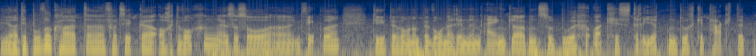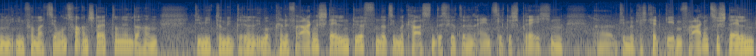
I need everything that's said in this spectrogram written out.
Ja, die BUWOG hat äh, vor circa acht Wochen, also so äh, im Februar, die Bewohner und Bewohnerinnen eingeladen zu durchorchestrierten, durchgetakteten Informationsveranstaltungen. Da haben die Mieter und Mieterinnen überhaupt keine Fragen stellen dürfen. Da hat es immer geheißen, das wird dann in Einzelgesprächen äh, die Möglichkeit geben, Fragen zu stellen.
